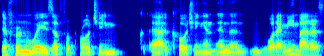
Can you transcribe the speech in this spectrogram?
different ways of approaching uh, coaching. And, and then what I mean by that is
